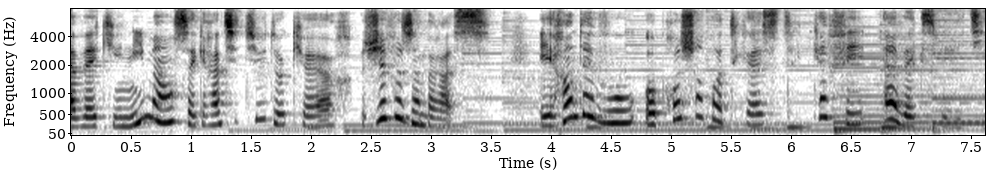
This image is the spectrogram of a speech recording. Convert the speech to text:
Avec une immense gratitude au cœur, je vous embrasse et rendez-vous au prochain podcast Café avec Spiriti.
